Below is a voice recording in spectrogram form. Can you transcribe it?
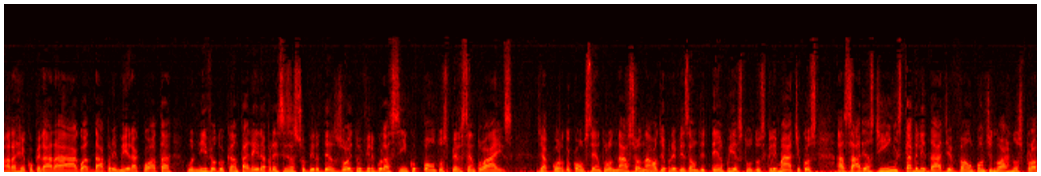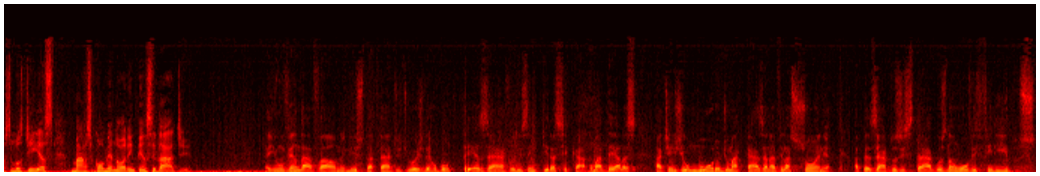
Para recuperar a água da primeira cota, o nível do Cantareira precisa subir 18,5 pontos percentuais. De acordo com o Centro Nacional de Previsão de Tempo e Estudos Climáticos, as áreas de instabilidade vão continuar nos próximos dias, mas com menor intensidade. Em um vendaval no início da tarde de hoje derrubou três árvores em Piracicaba. Uma delas atingiu o muro de uma casa na Vila Sônia. Apesar dos estragos, não houve feridos.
